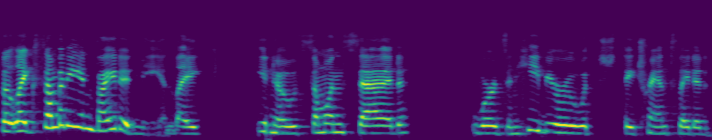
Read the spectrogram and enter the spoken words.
But like somebody invited me and like you know someone said words in hebrew which they translated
